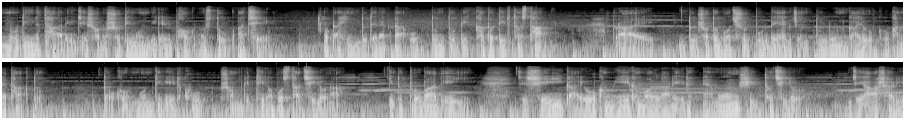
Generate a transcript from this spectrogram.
নদীর ধারে যে সরস্বতী মন্দিরের ভগ্নস্তূপ আছে ওটা হিন্দুদের একটা অত্যন্ত বিখ্যাত তীর্থস্থান। প্রায় দুশত বৎসর পূর্বে একজন তরুণ গায়ক ওখানে থাকতো। তখন মন্দিরের খুব সমৃদ্ধির অবস্থা ছিল না। কিন্তু প্রবাদ এই যে সেই গায়ক মেঘ মল্লারের এমন সিদ্ধ ছিল যে আষাঢ়ী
